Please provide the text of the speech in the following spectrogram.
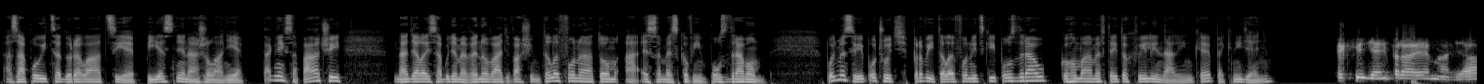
a zapojiť sa do relácie Piesne na želanie. Tak nech sa páči, naďalej sa budeme venovať vašim telefonátom a SMS-kovým pozdravom. Poďme si vypočuť prvý telefonický pozdrav, koho máme v tejto chvíli na linke. Pekný deň. Pekný deň prajem aj ja.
